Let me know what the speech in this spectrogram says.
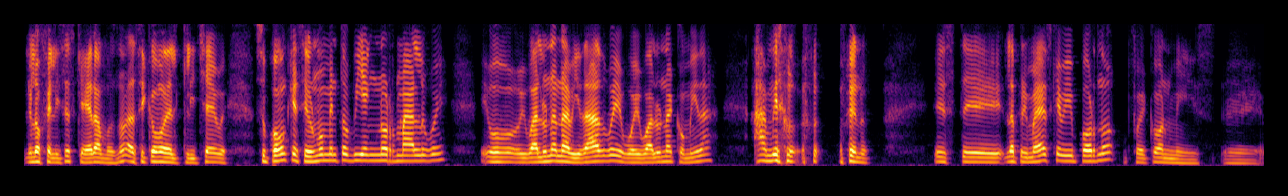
lo felices que éramos, ¿no? Así como del cliché, güey. Supongo que si un momento bien normal, güey. O igual una Navidad, güey. O igual una comida. Ah, mira. bueno. Este, la primera vez que vi porno fue con mis eh,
